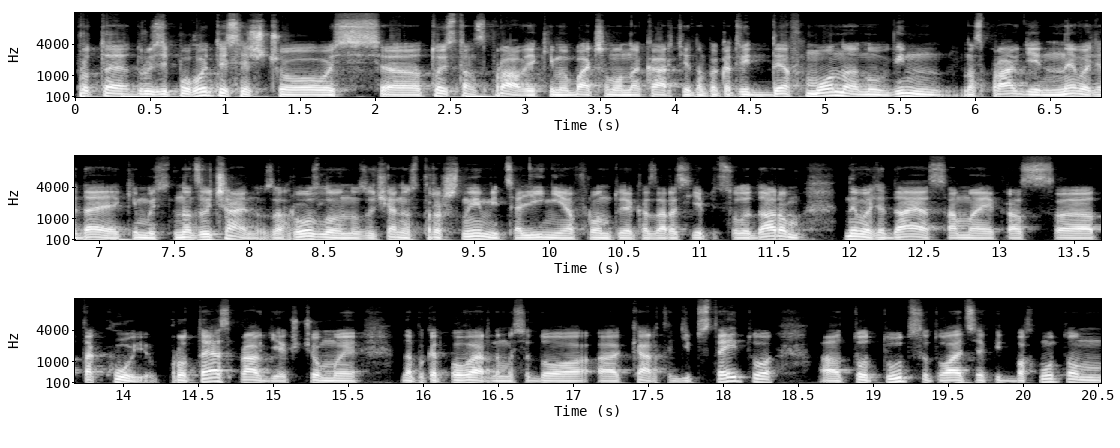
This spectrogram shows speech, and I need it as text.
Проте, друзі, погодьтеся, що ось е, той стан справ, який ми бачимо на карті, наприклад, від Дефмона, ну він насправді не виглядає якимось надзвичайно загрозливим, надзвичайно страшним. І ця лінія фронту, яка зараз є під Солидаром, не виглядає саме якраз е, такою. Проте, справді, якщо ми, наприклад, повернемося до карти Діпстейту, то тут ситуація під Бахмутом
